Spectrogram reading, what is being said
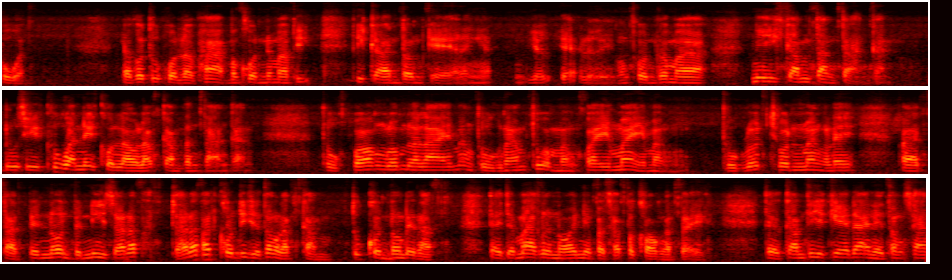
ปวดเราก็ทุกพลภาพบางคนเนี่ยมาพิพิการตอนแก่อะไรเงี้ยเยอะแยะเลยบางคนก็มามีกรรมต่างๆกัน ดูสิทุกวันในคนเรารับกรรมต่างๆกัน ถูกฟ้องล้มละลายมั่งถูกน้ำท่วมมั่งไฟไหม้มั่ง ถูกรถชนมั่งอะไรผ่าตัดเป็นโน่นเป็นนี่สารพัดสารพัดคนที่จะต้องรับกรรม ทุกคนต้องได้รับ แต่จะมากหรือน้อยเนี่ยประคับประคองกันไป แต่กรรมที่จะแก้ได้เนี่ยต้องสร้าง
